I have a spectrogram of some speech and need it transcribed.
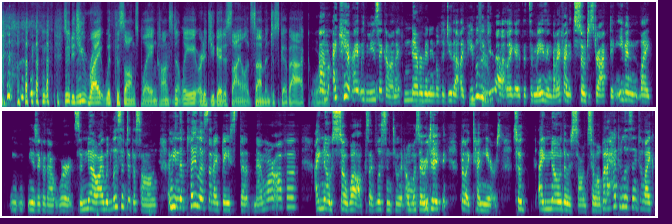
so, did you write with the songs playing constantly, or did you go to silent some and just go back? Or um, I can't write with music on. I've never been able to do that. Like people who do that, like it's amazing, but I find it so distracting. Even like music without words. So no, I would listen to the song. I mean, the playlist that I based the memoir off of, I know so well because I've listened to it almost every day for like 10 years. So I know those songs so well, but I had to listen to like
